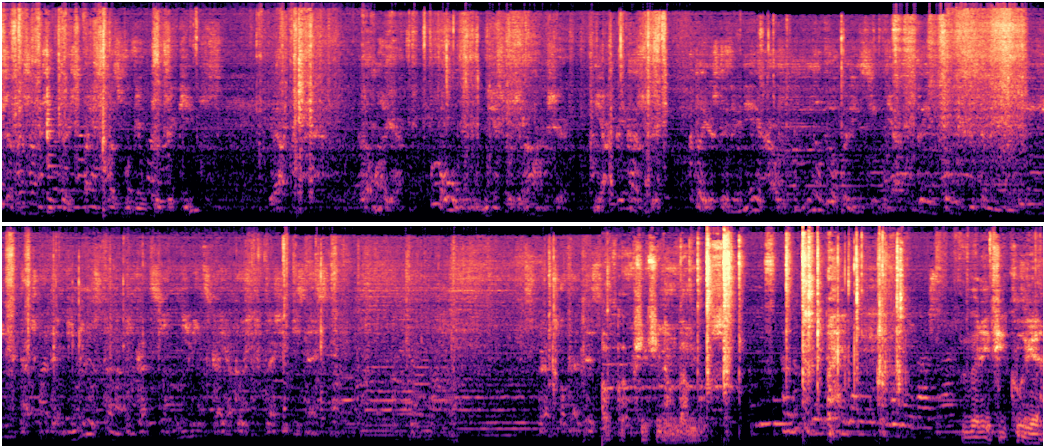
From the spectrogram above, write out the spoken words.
Przepraszam, czy ktoś z Państwa zgubił kluczyki? Jak? Romaria. O, nie spodziewałam się. Jak każdy. Kto jeszcze nie jechał? Nowy Opel Insignia z wyjątkowym systemem Link, touchpadem i mnóstwem aplikacji. Niemiecka jakość w klasie biznes. Oko przycinam bambus. Weryfikuję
